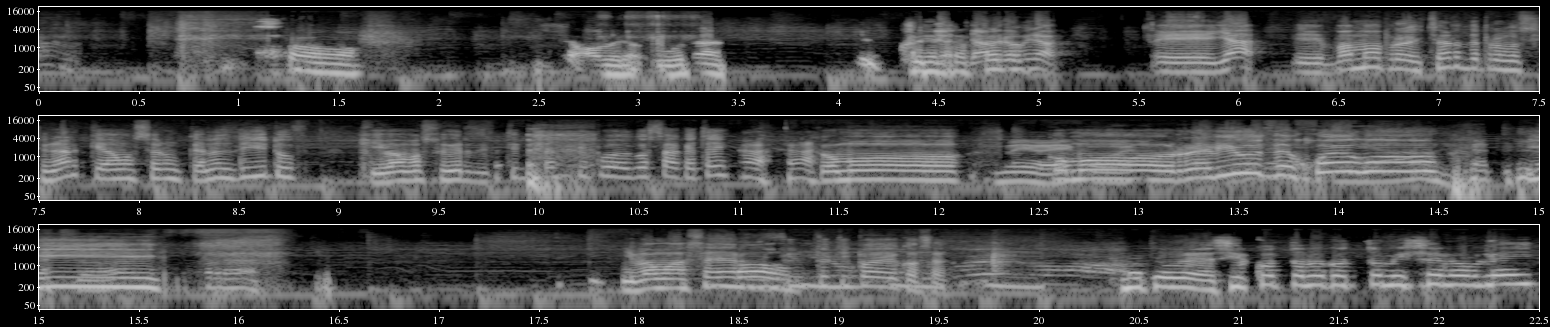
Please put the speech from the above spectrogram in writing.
chochi. Oh, No, pero puta. Ya, pero mira, eh, ya, eh, vamos a aprovechar de promocionar que vamos a hacer un canal de YouTube y vamos a subir distintos tipos de cosas, ¿cachai? Como, como reviews de juegos y, y vamos a hacer No. distintos tipos de cosas. no te voy a decir cuánto me costó mi Xenoblade.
